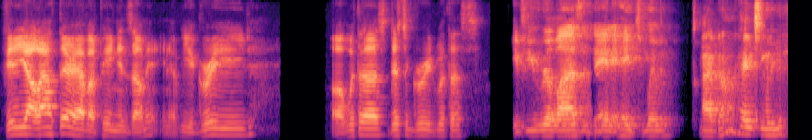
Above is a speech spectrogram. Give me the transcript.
if any of y'all out there have opinions on it, you know, if you agreed uh, with us, disagreed with us, If you realize that Danny hates women, I don't hate women.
